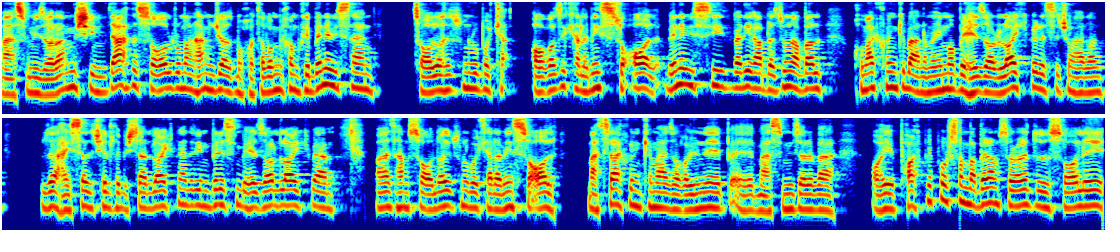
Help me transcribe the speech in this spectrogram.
معصومی زارم میشیم. ده سوال رو من همینجا از مخاطبان می‌خوام که بنویسن. سوالاتتون رو با آغاز کلمه سوال بنویسید ولی قبل از اون اول کمک کنید که برنامه ما به هزار لایک برسه چون الان 840 تا بیشتر لایک نداریم. برسیم به هزار لایک و بعد هم سوالاتتون رو با کلمه سوال مطرح کنید که من از آقایون معصومی زاره و آیه پاک بپرسم و برم سراغ دو سوال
